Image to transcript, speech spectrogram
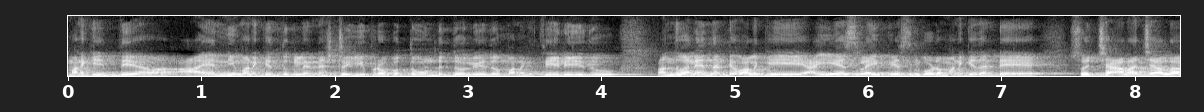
మనకి దే అవన్నీ మనకి ఎందుకు నెక్స్ట్ ఈ ప్రభుత్వం ఉండిద్దో లేదో మనకి తెలియదు. అందువల్ల ఏంటంటే వాళ్ళకి ఐఏఎస్లు ఐపీఎస్లు కూడా మనకి ఏదంటే సో చాలా చాలా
